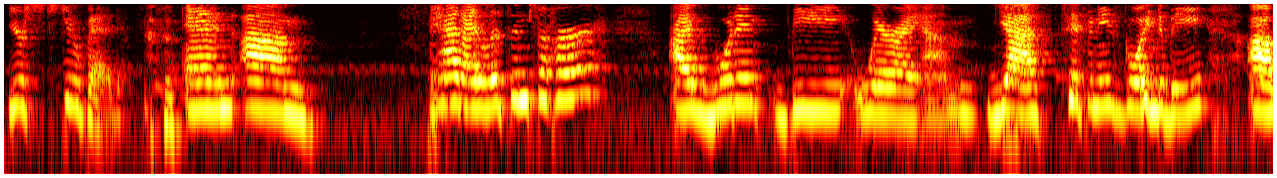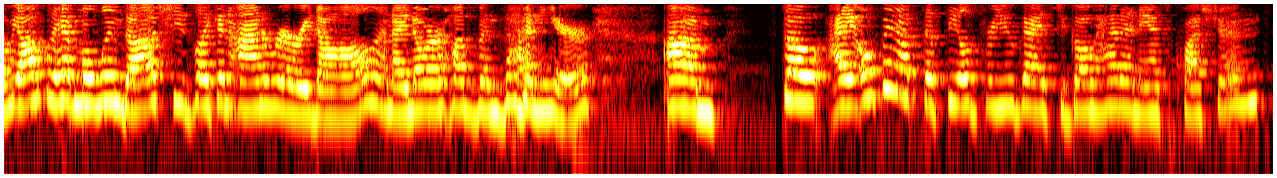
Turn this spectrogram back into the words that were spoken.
You're stupid. and um, had I listened to her, I wouldn't be where I am. Yes, Tiffany's going to be. Uh, we also have Melinda. She's like an honorary doll, and I know her husband's on here. Um, so I open up the field for you guys to go ahead and ask questions.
